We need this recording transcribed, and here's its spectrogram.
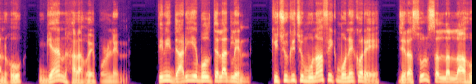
আনহু জ্ঞান হারা হয়ে পড়লেন। তিনি দাঁড়িয়ে বলতে লাগলেন, কিছু কিছু মুনাফিক মনে করে যে রাসূল সাল্লাল্লাহু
